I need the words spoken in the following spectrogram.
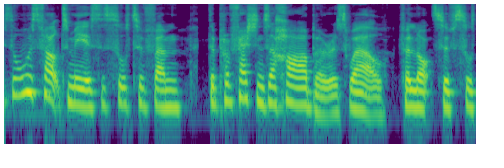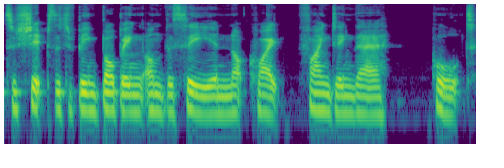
It's always felt to me as a sort of um, the profession's a harbour as well for lots of sort of ships that have been bobbing on the sea and not quite finding their port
